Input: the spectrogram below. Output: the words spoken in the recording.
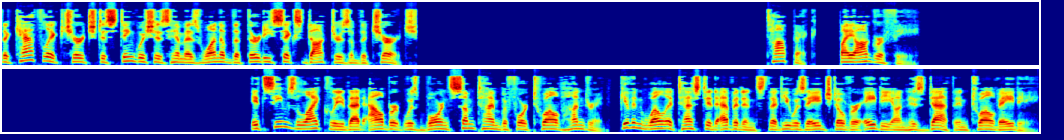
The Catholic Church distinguishes him as one of the 36 doctors of the Church. Biography It seems likely that Albert was born sometime before 1200, given well-attested evidence that he was aged over 80 on his death in 1280.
